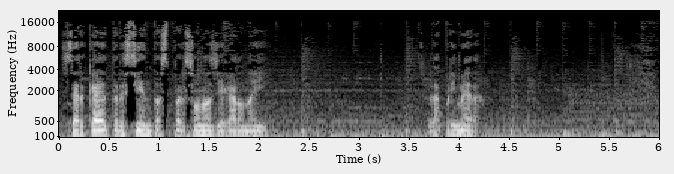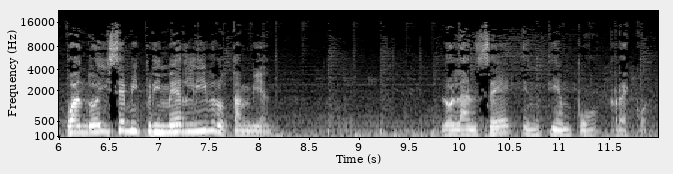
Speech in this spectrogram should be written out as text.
Cerca de 300 personas llegaron ahí. La primera. Cuando hice mi primer libro también, lo lancé en tiempo récord.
